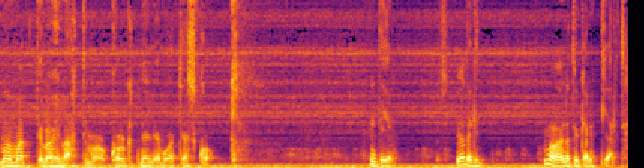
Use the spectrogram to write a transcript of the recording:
Mä oon Matti Lohilahti, mä oon 34-vuotias kokki. En tiedä. Jotenkin mä oon aina tykännyt kiertää.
